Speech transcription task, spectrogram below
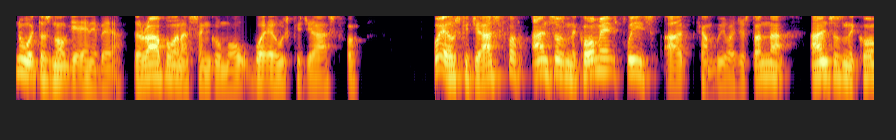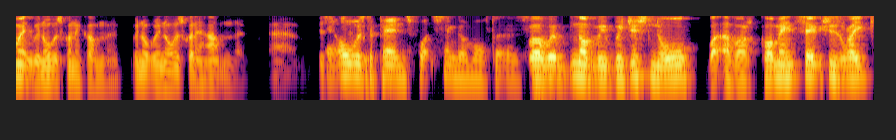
No, it does not get any better. The rabble and a single malt. What else could you ask for? What else could you ask for? Answers in the comments, please. I can't believe I just done that. Answers in the comments. We know what's going to come now. We know we know what's going to happen now. Um, it always depends what single malt it is. Well, we, no, we, we just know what our comment sections like.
